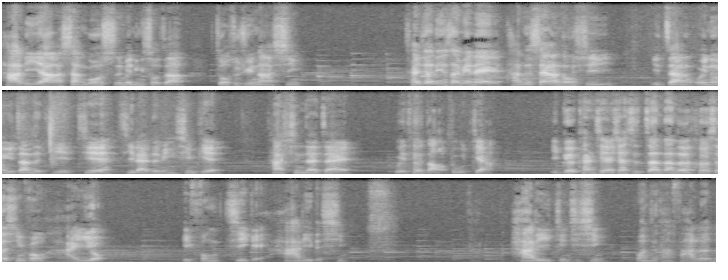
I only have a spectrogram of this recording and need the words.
哈利呀，闪过斯梅丁手杖，走出去拿信。踩脚垫上面呢，躺着三样东西：一张威农一站的姐姐寄来的明信片，他现在在。威特岛度假，一个看起来像是战单的褐色信封，还有一封寄给哈利的信。哈利捡起信，望着他发愣。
